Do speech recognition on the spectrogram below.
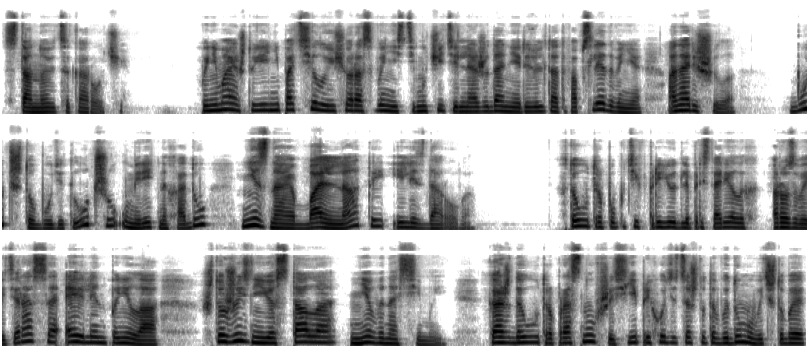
становится короче. Понимая, что ей не под силу еще раз вынести мучительное ожидание результатов обследования, она решила, будь что будет, лучше умереть на ходу, не зная, больна ты или здорова. В то утро по пути в приют для престарелых «Розовая терраса» Эйлин поняла, что жизнь ее стала невыносимой. Каждое утро, проснувшись, ей приходится что-то выдумывать, чтобы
